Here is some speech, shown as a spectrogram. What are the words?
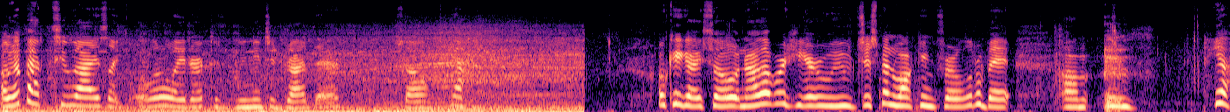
I'll get back to you guys like a little later because we need to drive there. So yeah. Okay guys, so now that we're here, we've just been walking for a little bit. Um, yeah.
